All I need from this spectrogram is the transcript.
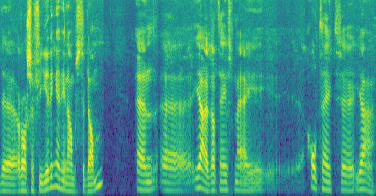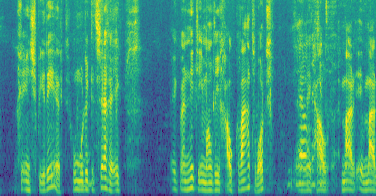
de Rosse in Amsterdam. En uh, ja, dat heeft mij altijd uh, ja, geïnspireerd. Hoe moet ik het zeggen? Ik, ik ben niet iemand die gauw kwaad wordt. Wel, en ik hou, het... maar, maar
